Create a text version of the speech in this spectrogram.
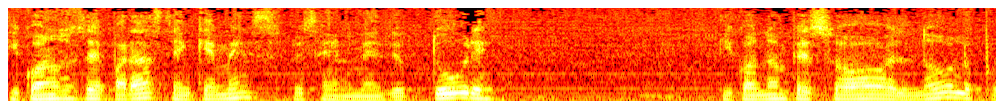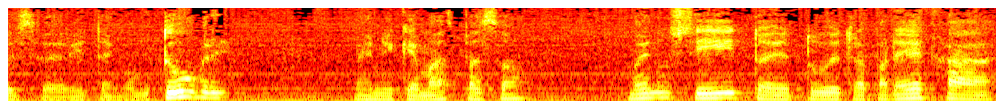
¿Y cuándo se separaste? ¿En qué mes? Pues en el mes de octubre. ¿Y cuándo empezó el nódulo? Pues ahorita en octubre. Bueno, ¿y qué más pasó? Bueno, sí, tuve otra pareja,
